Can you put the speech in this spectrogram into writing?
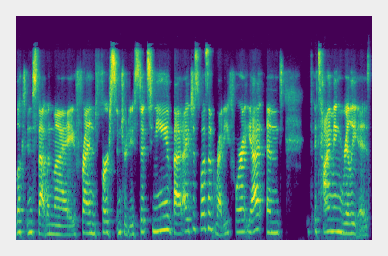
looked into that when my friend first introduced it to me, but I just wasn't ready for it yet. And timing really is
